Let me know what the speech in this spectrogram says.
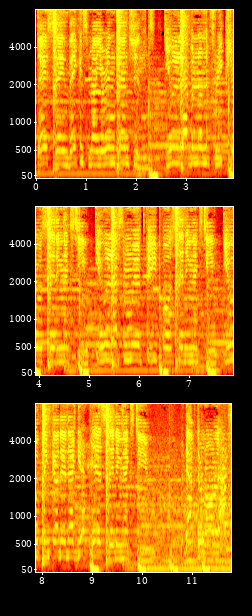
They say they can smell your intentions. You laughing on the freak show sitting next to you. You laugh some weird people sitting next to you. You think how did I get here sitting next to you. But after all, I've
